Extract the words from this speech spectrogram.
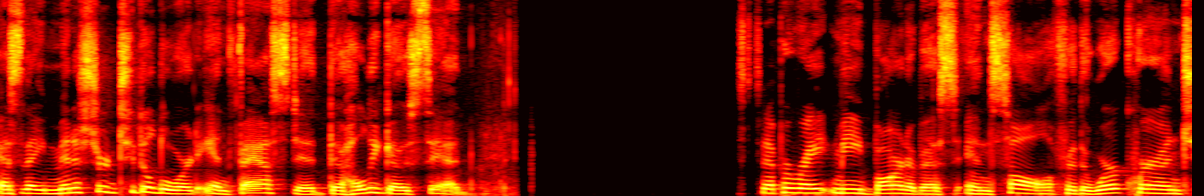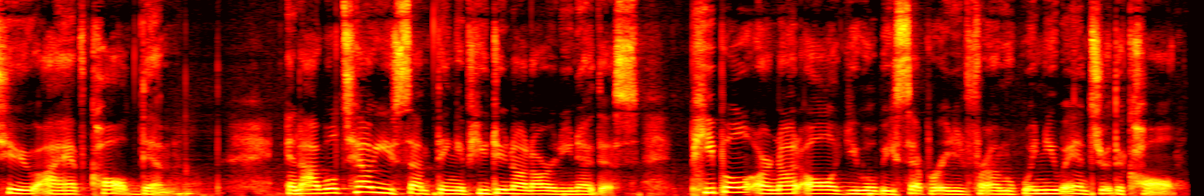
As they ministered to the Lord and fasted, the Holy Ghost said, Separate me, Barnabas and Saul, for the work whereunto I have called them. And I will tell you something if you do not already know this. People are not all you will be separated from when you answer the call.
